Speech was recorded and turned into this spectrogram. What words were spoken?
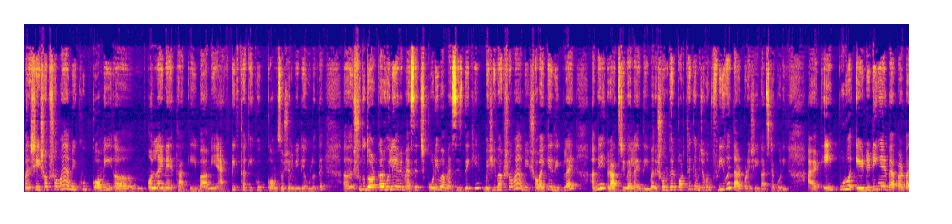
মানে সেই সব সময় আমি খুব কমই অনলাইনে থাকি বা আমি অ্যাক্টিভ থাকি খুব কম সোশ্যাল মিডিয়াগুলোতে শুধু দরকার হলেই আমি মেসেজ করি বা মেসেজ দেখি। বেশিরভাগ সময় আমি সবাইকে রিপ্লাই আমি রাত্রিবেলায় দিই। মানে সন্ধ্যের পর থেকে আমি যখন ফ্রি হই তারপরে সেই কাজটা করি। আর এই পুরো এডিটিংয়ের ব্যাপার বা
